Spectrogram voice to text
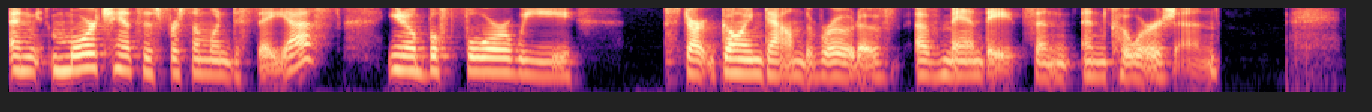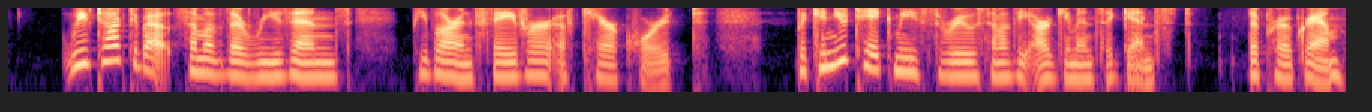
and more chances for someone to say yes, you know, before we start going down the road of of mandates and and coercion. We've talked about some of the reasons people are in favor of care court, but can you take me through some of the arguments against the program?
